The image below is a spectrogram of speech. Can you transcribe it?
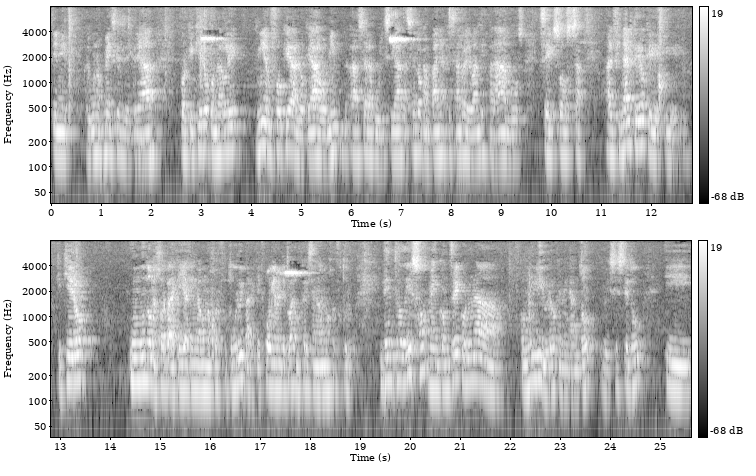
tiene algunos meses de creada, porque quiero ponerle mi enfoque a lo que hago, hacia la publicidad, haciendo campañas que sean relevantes para ambos sexos. O sea, al final creo que, que- que quiero un mundo mejor para que ella tenga un mejor futuro y para que obviamente todas las mujeres tengan un mejor futuro. Dentro de eso me encontré con, una, con un libro que me encantó, lo hiciste tú, y,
